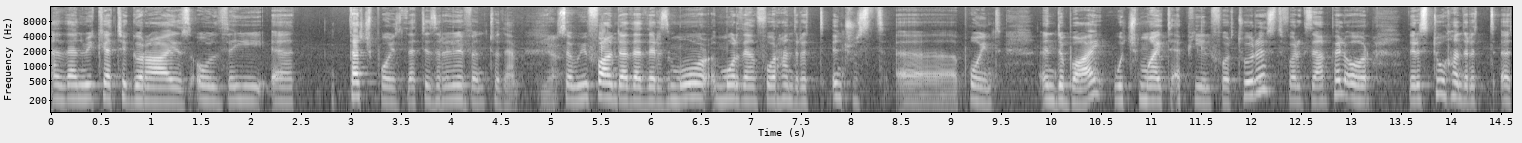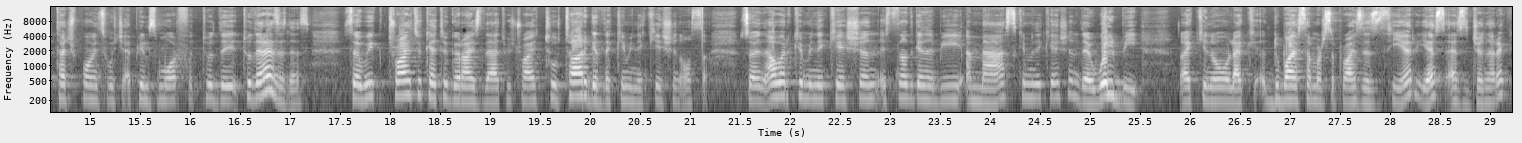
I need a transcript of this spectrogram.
and then we categorize all the uh, touch points that is relevant to them. Yeah. So we found out that there is more more than 400 interest uh, point in Dubai, which might appeal for tourists, for example, or there is 200 uh, touch points which appeals more for, to the to the residents. So we try to categorize that. We try to target the communication also. So in our communication, it's not going to be a mass communication. There will be like you know like Dubai summer surprises here, yes, as generic.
